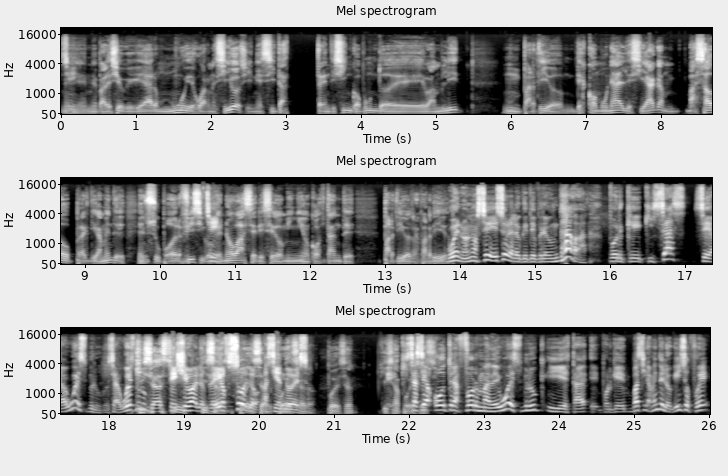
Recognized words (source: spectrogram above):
sí. Eh, me pareció que quedaron muy desguarnecidos y necesitas 35 puntos de Van. Un partido descomunal de Siakam basado prácticamente en su poder físico, Sí. que no va a ser ese dominio constante partido tras partido. Bueno, no sé, eso era lo que te preguntaba, porque quizás sea Westbrook. O sea, Westbrook Quizás te sí, lleva a los playoffs solo ser, haciendo puede eso. ser, puede ser. Quizás ser. sea otra forma de Westbrook y está eh, porque básicamente lo que hizo fue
